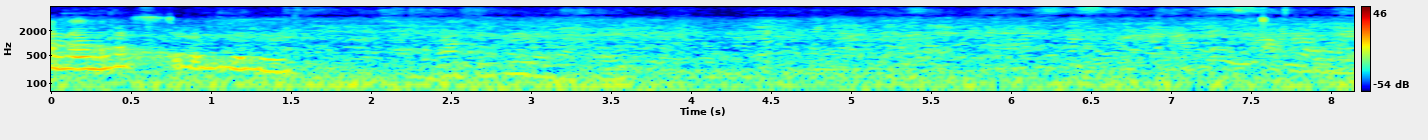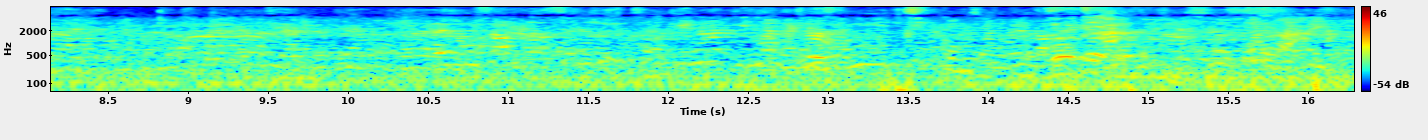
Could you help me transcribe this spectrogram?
Anam rastırım. Thank you.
